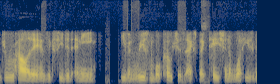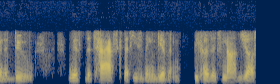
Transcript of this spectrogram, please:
Jrue Holiday has exceeded any even reasonable coach's expectation of what he's going to do with the task that he's been given because it's not just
